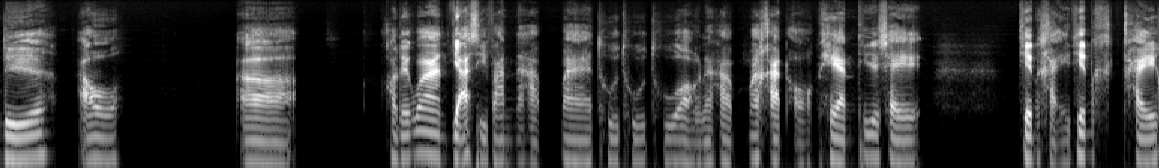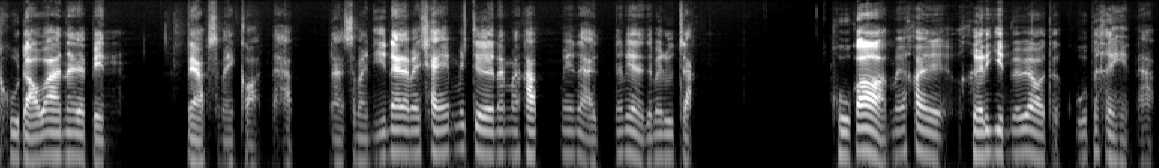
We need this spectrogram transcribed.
หรือเอาเเขาเรียกว่ายาสีฟันนะครับ มาถูถูถูออกนะครับ มาขัดออกแทนที่จะใช้ ทียนไขเทียนไขครูเดาว่าน่าจะเป็นแบบสมัยก่อนนะครับสมัยนี้น่าจะไม่ใช้ไม่เจอนะครับไม่น่านักเรียนอาจจะไม่รู้จักครูก็ไม่ค่อยเคยได้ยินแว่วๆแต่ครูไม่เคยเห็นนะครับ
